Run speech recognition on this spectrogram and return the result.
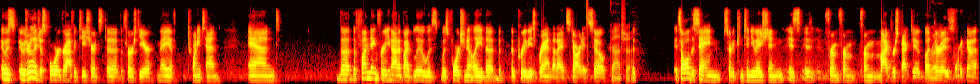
It was it was really just four graphic t-shirts the the first year may of 2010 and the the funding for united by blue was was fortunately the the, the previous brand that i had started so gotcha the, it's all the same sort of continuation is, is from from from my perspective but right. there is like a,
